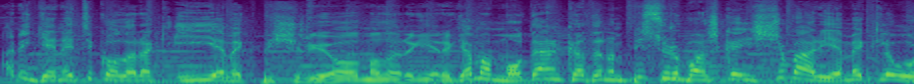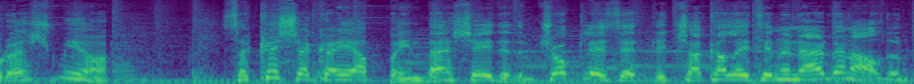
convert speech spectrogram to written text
hani genetik olarak iyi yemek pişiriyor olmaları gerek. Ama modern kadının bir sürü başka işi var. Yemekle uğraşmıyor. Sakın şaka yapmayın. Ben şey dedim. Çok lezzetli. Çakal etini nereden aldın?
